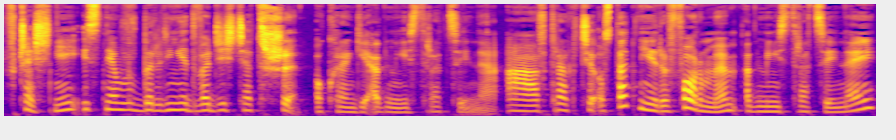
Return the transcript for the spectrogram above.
Wcześniej istniały w Berlinie 23 okręgi administracyjne, a w trakcie ostatniej reformy administracyjnej,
